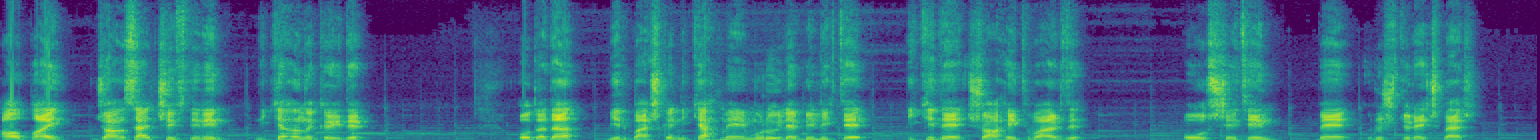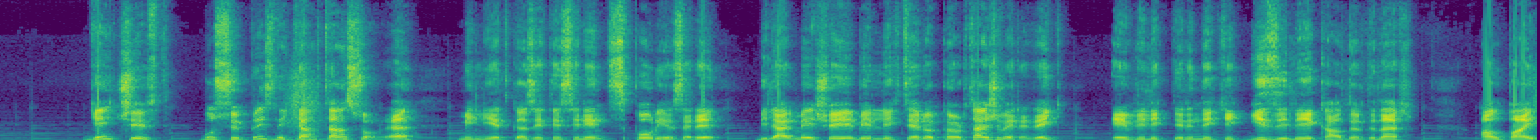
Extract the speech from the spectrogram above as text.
Alpay Cansel çiftinin nikahını kıydı. Odada bir başka nikah memuruyla birlikte iki de şahit vardı. Oğuz Çetin ve Rüştü Reçber. Genç çift bu sürpriz nikahtan sonra Milliyet Gazetesi'nin spor yazarı Bilal Meşe'ye birlikte röportaj vererek evliliklerindeki gizliliği kaldırdılar. Alpay,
